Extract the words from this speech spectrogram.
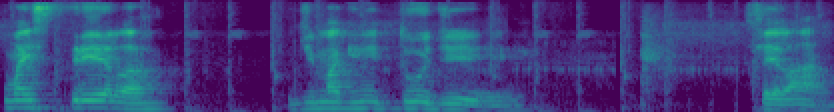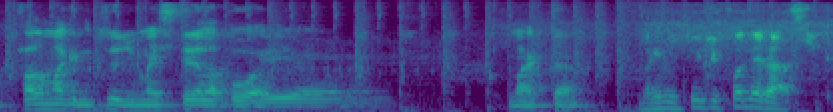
Uma estrela de magnitude. Sei lá, fala magnitude de uma estrela boa aí, Martão. Magnitude foderástica.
